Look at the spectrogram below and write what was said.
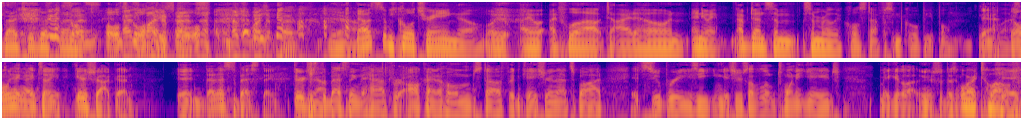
that's your defense. Old That's school my high school. defense. That's my defense. Yeah. that was some cool training though. I, I I flew out to Idaho and anyway, I've done some some really cool stuff with some cool people. Yeah. The only thing I tell you, get a shotgun. And that's the best thing. They're just the best thing to have for all kind of home stuff. In case you're in that spot, it's super easy. You can get yourself a little 20 gauge, make it a lot, you know, so it doesn't Or a 12. kick.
